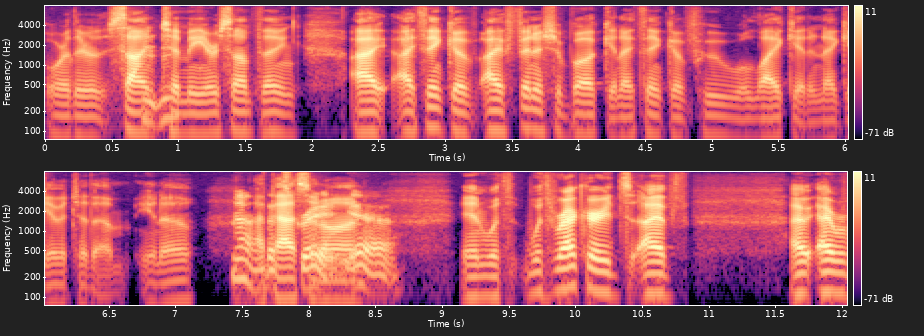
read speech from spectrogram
or they're signed hmm to me or something. I I think of I finish a book and I think of who will like it and I give it to them, you know. no, I that's pass it great. on. Yeah. And with with records, I've I, I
